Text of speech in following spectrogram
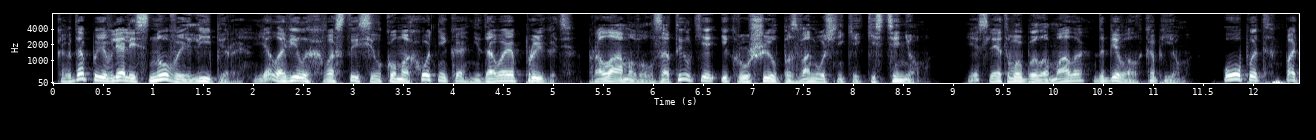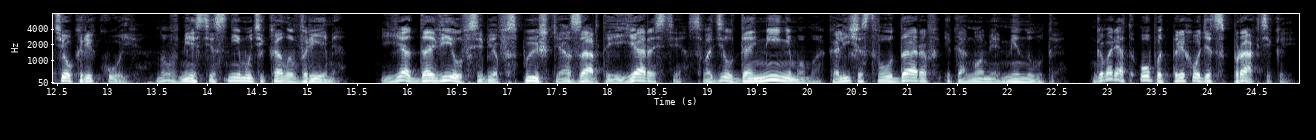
Когда появлялись новые липеры, я ловил их хвосты силком охотника, не давая прыгать, проламывал затылки и крушил позвоночники кистенем. Если этого было мало, добивал копьем. Опыт потек рекой, но вместе с ним утекало время. Я давил в себе вспышки азарта и ярости, сводил до минимума количество ударов, экономя минуты. Говорят, опыт приходит с практикой.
